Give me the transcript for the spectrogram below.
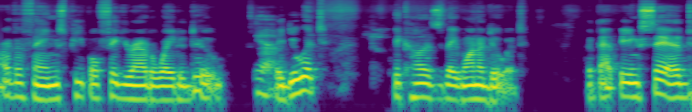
are the things people figure out a way to do. Yeah. They do it because they want to do it. But that being said,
